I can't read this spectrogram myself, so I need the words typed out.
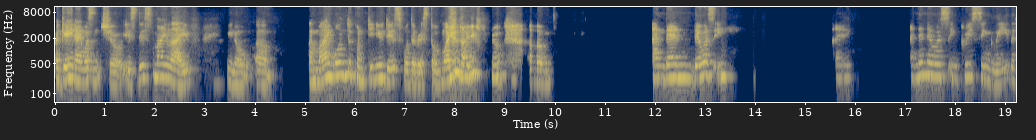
again I wasn't sure: is this my life? You know, um, am I going to continue this for the rest of my life? You know? Um, and then there was in, I, and then there was increasingly the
